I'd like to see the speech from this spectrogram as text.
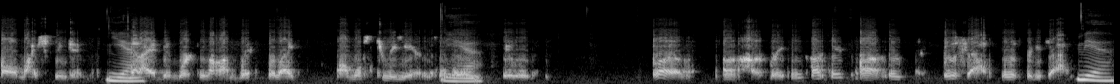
all my students Yeah. that I had been working on with for like almost three years. And Yeah. It was, it was uh, uh, heartbreaking. Heartbreaking. Uh, it was it was sad. It was pretty sad. Yeah.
